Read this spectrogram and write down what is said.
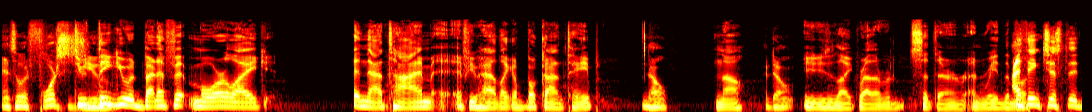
and so it forces Do you think you would benefit more like in that time if you had like a book on tape? No, No, I don't. you like rather sit there and, and read the book. I think just the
